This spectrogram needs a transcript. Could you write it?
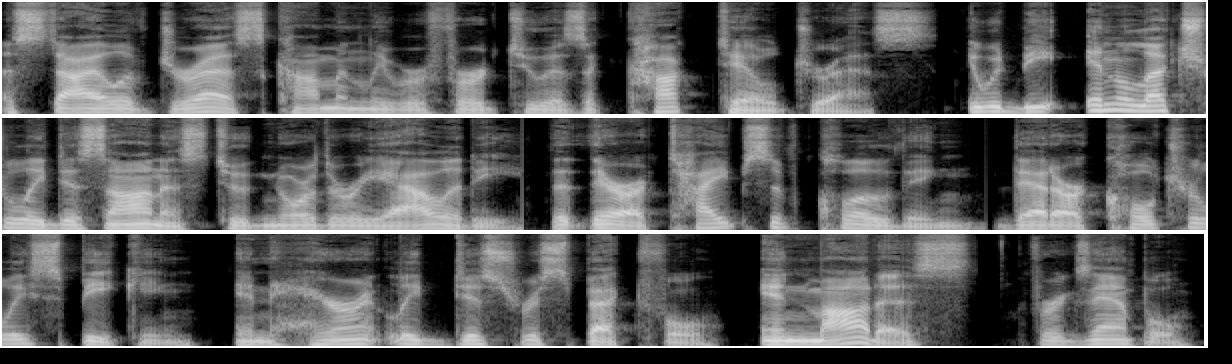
a style of dress commonly referred to as a cocktail dress. It would be intellectually dishonest to ignore the reality that there are types of clothing that are, culturally speaking, inherently disrespectful, and modest. for example,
